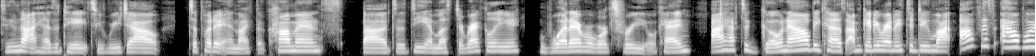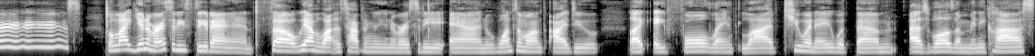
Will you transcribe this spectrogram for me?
do not hesitate to reach out to put it in like the comments, uh, to DM us directly, whatever works for you. Okay. I have to go now because I'm getting ready to do my office hours for like university students. So we have a lot that's happening in the university, and once a month I do like a full length live Q&A with them as well as a mini class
